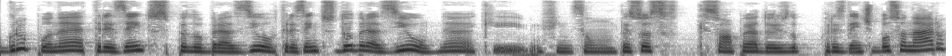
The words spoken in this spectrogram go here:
grupo, né, 300 pelo Brasil, ou 300 do Brasil, né, que, enfim, são pessoas que são apoiadores do presidente Bolsonaro,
